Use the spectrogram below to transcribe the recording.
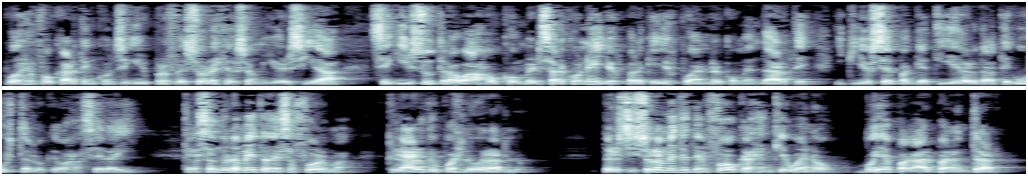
Puedes enfocarte en conseguir profesores de esa universidad, seguir su trabajo, conversar con ellos para que ellos puedan recomendarte y que ellos sepan que a ti de verdad te gusta lo que vas a hacer ahí. Trazando la meta de esa forma, claro que puedes lograrlo. Pero si solamente te enfocas en que, bueno, voy a pagar para entrar,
